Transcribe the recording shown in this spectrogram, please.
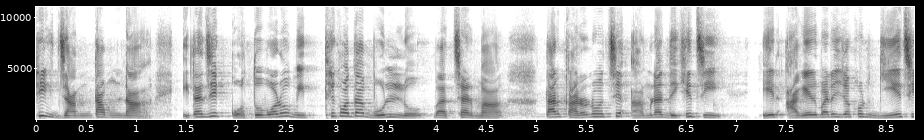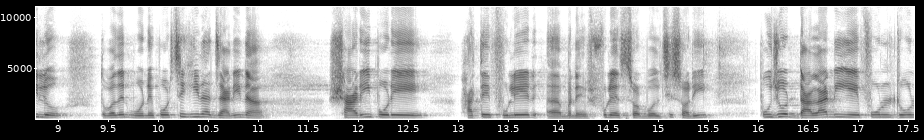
ঠিক জানতাম না। এটা যে কত বড় মিথ্যে কথা বলল বাচ্চার মা, তার কারণ হচ্ছে আমরা দেখেছি এর আগের বারে যখন গিয়েছিল, তোমাদের মনে পড়ছে কি না জানি না, শাড়ি পরে হাতে ফুলের মানে ফুলের বলছি সরি পুজোর ডালা নিয়ে, ফুল টুল,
